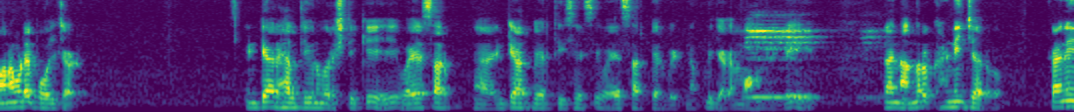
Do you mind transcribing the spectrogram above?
మనవడే పోల్చాడు. ఎన్టీఆర్ హెల్త్ యూనివర్సిటీకి వైఎస్ఆర్ ఎన్టీఆర్ పేరు తీసేసి వైఎస్ఆర్ పేరు పెట్టినప్పుడు జగన్మోహన్ రెడ్డి దాన్ని అందరూ ఖండించారు. కానీ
